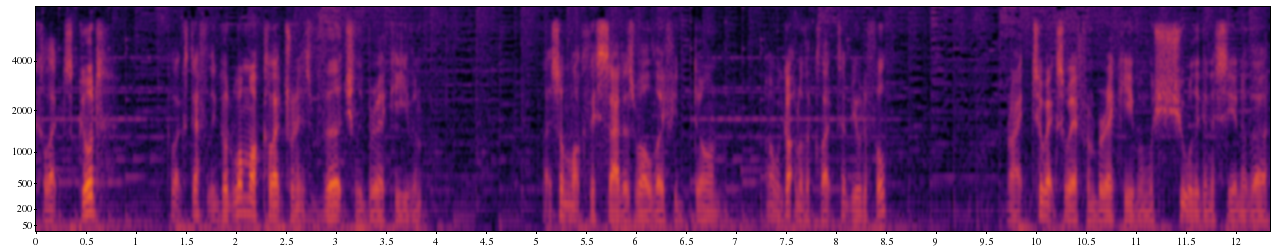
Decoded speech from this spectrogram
Collects good. Collects definitely good. One more collector and it's virtually break even Let's unlock this side as well, though, if you don't... Oh, we got another collector, beautiful. Right, 2x away from break even, we're surely going to see another...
